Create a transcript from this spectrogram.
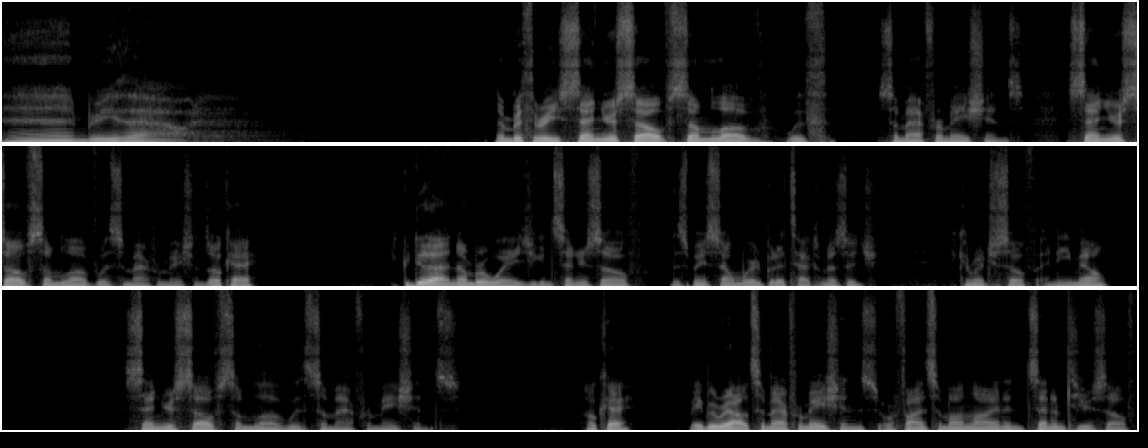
and breathe out. Number three, send yourself some love with some affirmations. Send yourself some love with some affirmations. Okay. You can do that a number of ways. You can send yourself, this may sound weird, but a text message. You can write yourself an email. Send yourself some love with some affirmations. Okay. Maybe write some affirmations or find some online and send them to yourself.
